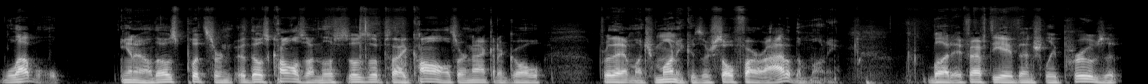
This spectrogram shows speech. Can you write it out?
level, you know those puts are those calls on those those upside calls are not going to go for that much money because they're so far out of the money. But if FDA eventually proves it,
